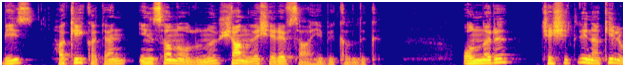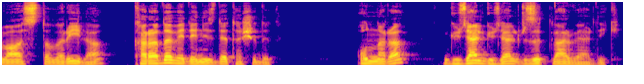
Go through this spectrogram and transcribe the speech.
biz hakikaten insanoğlunu şan ve şeref sahibi kıldık. Onları çeşitli nakil vasıtalarıyla karada ve denizde taşıdık. Onlara güzel güzel rızıklar verdik.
